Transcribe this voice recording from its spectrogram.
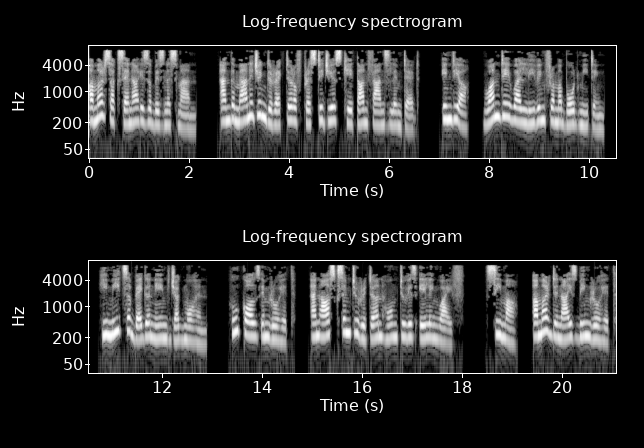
Amar Saxena is a businessman and the managing director of prestigious Khaitan Fans Limited, India. One day while leaving from a board meeting, he meets a beggar named Jagmohan, who calls him Rohit, and asks him to return home to his ailing wife, Seema. Amar denies being Rohit,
